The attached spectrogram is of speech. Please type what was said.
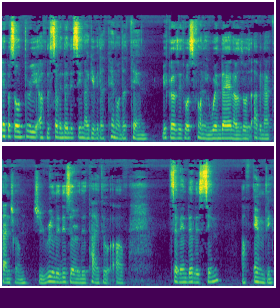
episode 3 of the 7 deadly sin I give it a 10 out of 10 because it was funny when Diana was having a tantrum. She really deserved the title of 7 deadly sin of envy.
